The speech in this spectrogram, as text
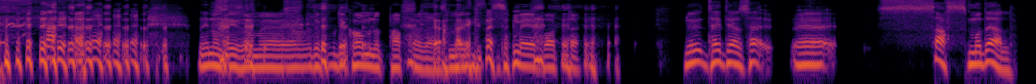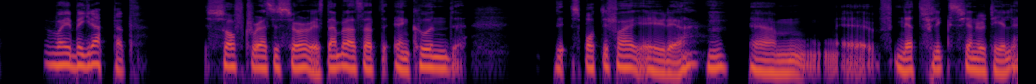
det är någonting som, eh, det, det kommer något papper där som är, som är borta. Nu tänkte jag så här, eh, SAS-modell, vad är begreppet? Software as a service, nej men alltså att en kund, Spotify är ju det, Mm. Eh, Netflix känner du till,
